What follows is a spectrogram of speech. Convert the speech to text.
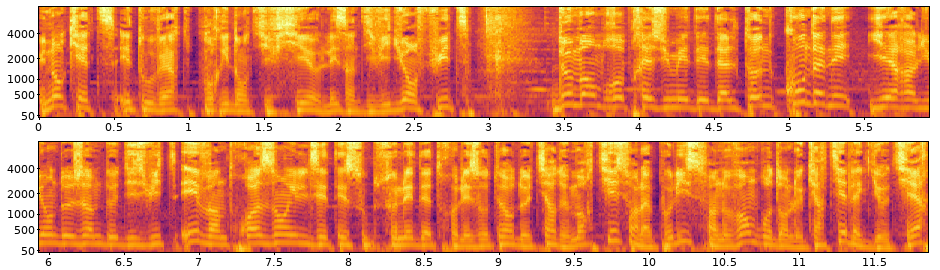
Une enquête est ouverte pour identifier les individus en fuite. Deux membres présumés des Dalton condamnés hier à Lyon, deux hommes de 18 et 23 ans. Ils étaient soupçonnés d'être les auteurs de tirs de mortier sur la police fin novembre dans le quartier de la Guillotière.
